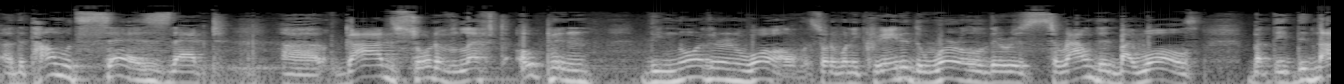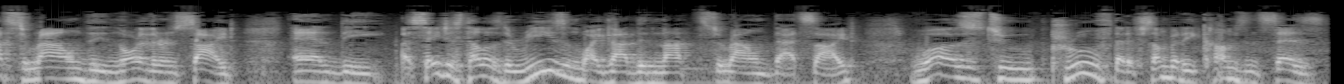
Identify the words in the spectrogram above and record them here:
Uh, the Talmud says that uh, God sort of left open the northern wall. Sort of when He created the world, there is surrounded by walls, but they did not surround the northern side. And the uh, sages tell us the reason why God did not surround that side was to prove that if somebody comes and says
